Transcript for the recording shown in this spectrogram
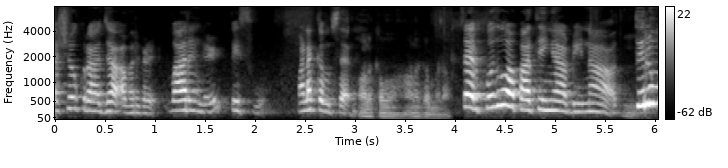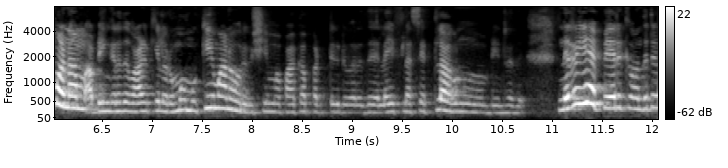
அசோக் ராஜா அவர்கள். வாருங்கள் பேசுவோம். வணக்கம் சார் வணக்கம் வணக்கம் மேடம் சார் பொதுவாக பார்த்தீங்க அப்படின்னா திருமணம் அப்படிங்கிறது வாழ்க்கையில் ரொம்ப முக்கியமான ஒரு விஷயமா பார்க்கப்பட்டுக்கிட்டு வருது. லைஃப்பில் செட்டில் ஆகணும் அப்படின்றது. நிறைய பேருக்கு வந்துட்டு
